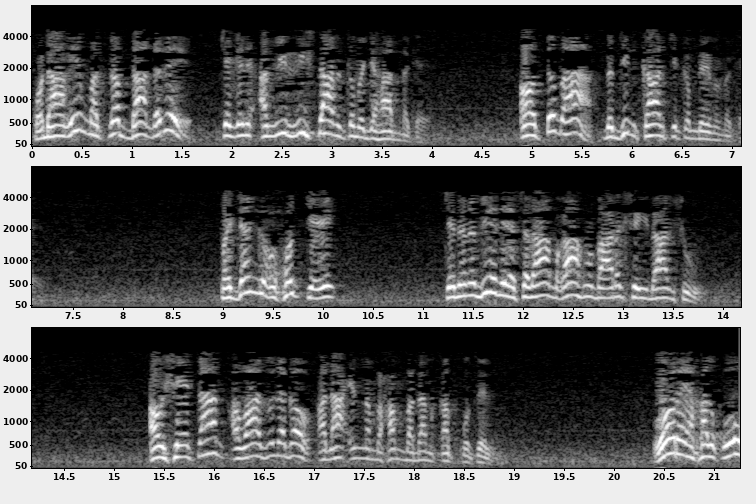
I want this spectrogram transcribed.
خدا مطلب دا دے رشتہ جہاد نہ کہ او تب دن کار چکم دے کہ کے نبی علیہ السلام غاہ مبارک شہیدان شو او شیطان आवाज لگاو ادا ان محمدن قد قتل اور خلقو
